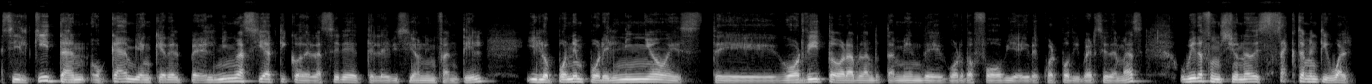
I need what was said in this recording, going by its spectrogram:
si quitan o cambian que era el, niño asiático de la serie de televisión infantil y lo ponen por el niño este, gordito, ahora hablando también de gordofobia y de cuerpo diverso y demás, hubiera funcionado exactamente igual.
